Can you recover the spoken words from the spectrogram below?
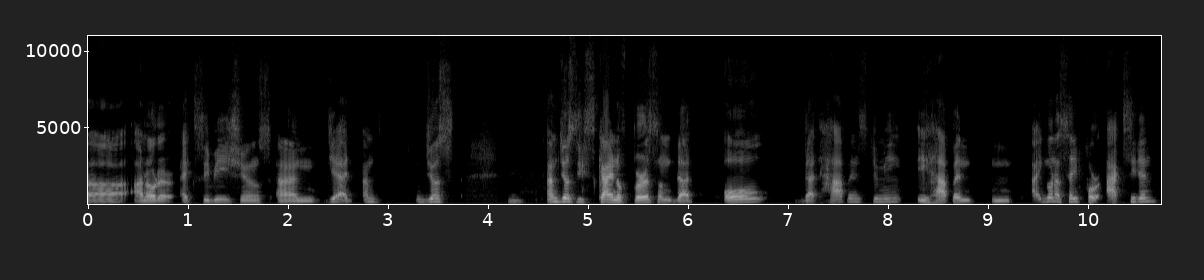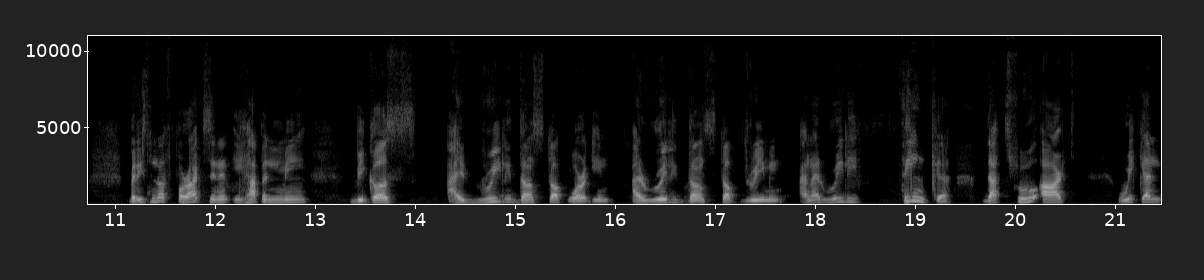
uh, another exhibitions, and yeah, I'm just I'm just this kind of person that all that happens to me, it happened. I'm gonna say for accident, but it's not for accident. It happened to me because I really don't stop working. I really don't stop dreaming. And I really think that through art, we can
